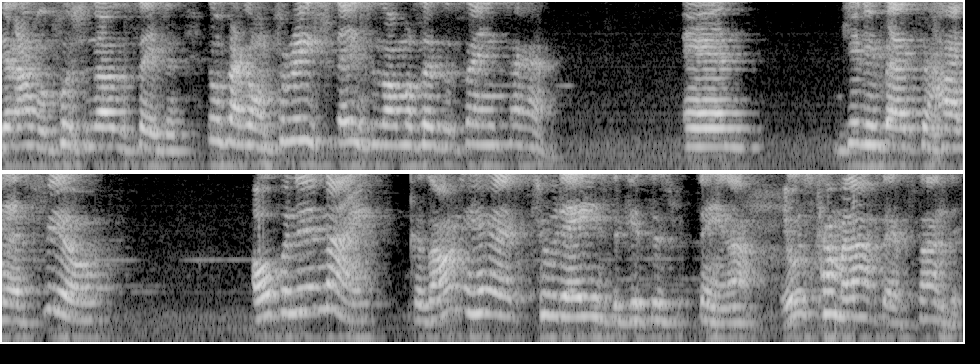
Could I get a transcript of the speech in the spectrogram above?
then I would push another station. It was like on three stations almost at the same time. And getting back to how that feel, opening night, because I only had two days to get this thing out. It was coming out that Sunday.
